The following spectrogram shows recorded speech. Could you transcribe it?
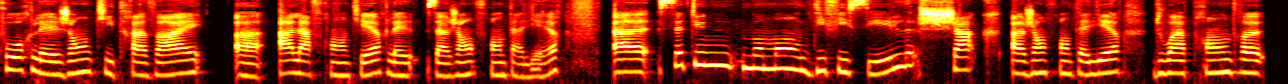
pour les gens qui travaillent euh, à la frontière, les agents frontaliers, c'est un moment difficile. Chaque agent frontalier doit prendre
